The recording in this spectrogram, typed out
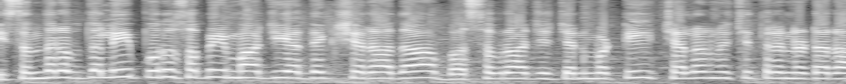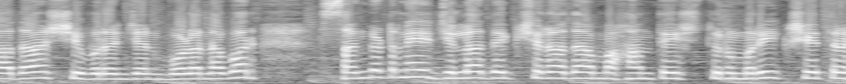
ಈ ಸಂದರ್ಭದಲ್ಲಿ ಪುರಸಭೆ ಮಾಜಿ ಅಧ್ಯಕ್ಷರಾದ ಬಸವರಾಜ ಜನ್ಮಟ್ಟಿ, ಚಲನಚಿತ್ರ ನಟರಾದ ಶಿವರಂಜನ್ ಬೋಳನವರ್, ಸಂಘಟನೆ ಜಿಲ್ಲಾಧ್ಯಕ್ಷರಾದ ಮಹಾಂತೇಶ್ ತುರ್ಮರಿ, ಕ್ಷೇತ್ರ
